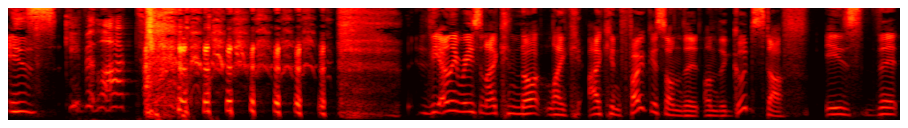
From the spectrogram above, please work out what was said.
is Keep it locked. the only reason I cannot like I can focus on the on the good stuff is that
